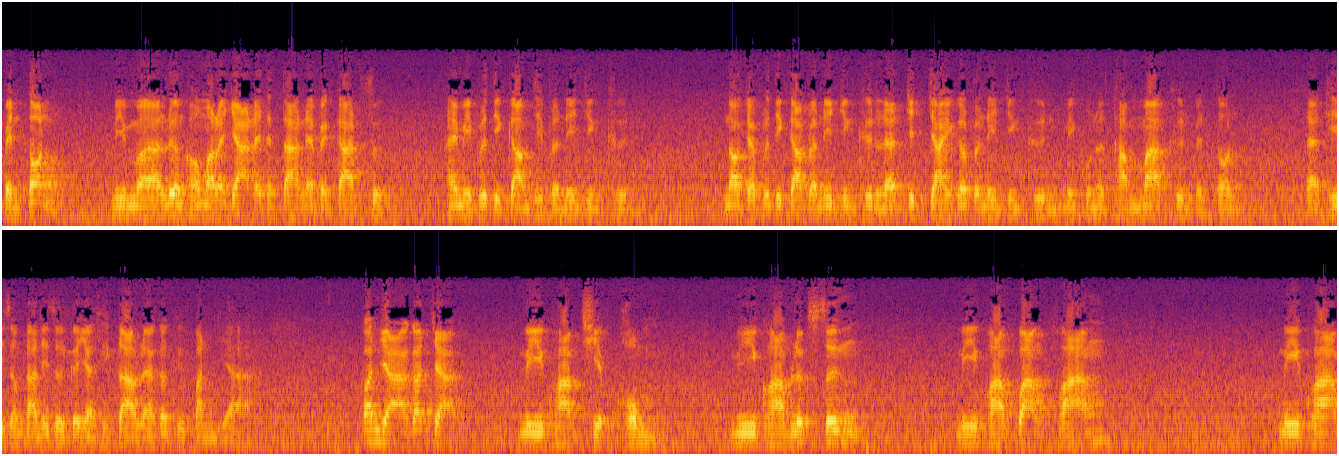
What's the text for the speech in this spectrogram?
เป็นต้น มีมาเรื่องของมารยาทอะไรต่าง ๆ เนี่ยเป็นการฝึกให้มีพฤติกรรมที่ประณีตยิ่งขึ้น นอกจากพฤติกรรมประณีตยิ่งขึ้น แล้วจิตใจก็ประณีตยิ่งขึ้น มีคุณธรรมมากขึ้นเป็นต้น แต่ที่สำคัญที่สุดก็อย่างที่กล่าวแล้วก็คือปัญญา ปัญญาก็จะมีความเฉียบคม มีความลึกซึ้ง มีความกว้างขวาง มีความ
